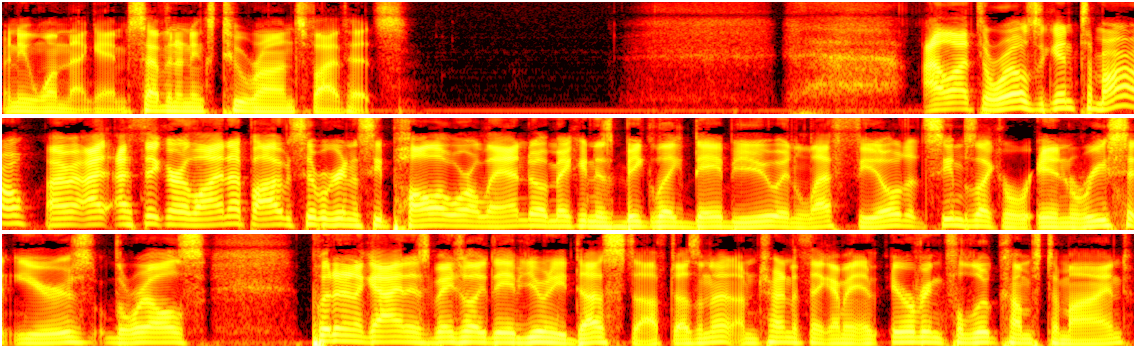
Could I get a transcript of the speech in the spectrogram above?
and he won that game. Seven innings, two runs, five hits. I like the Royals again tomorrow. I, I think our lineup, obviously, we're going to see Paulo Orlando making his big league debut in left field. It seems like in recent years, the Royals put in a guy in his major league debut and he does stuff, doesn't it? I'm trying to think. I mean, Irving Falu comes to mind.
